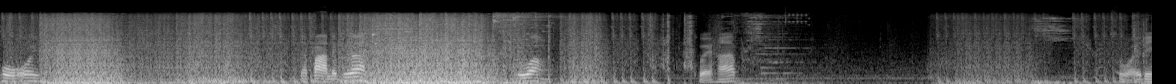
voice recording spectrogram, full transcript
โหยจะปาดเลยเพื่อนร่วง สวยครับ สวยดิ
